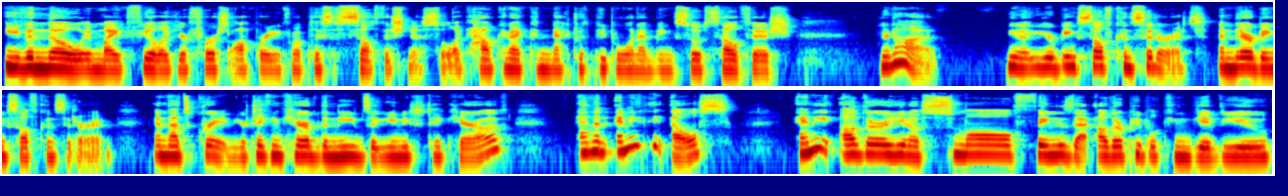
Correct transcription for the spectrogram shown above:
even though it might feel like you're first operating from a place of selfishness. So, like, how can I connect with people when I'm being so selfish? You're not. You know, you're being self considerate and they're being self considerate. And that's great. You're taking care of the needs that you need to take care of. And then anything else, any other, you know, small things that other people can give you,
